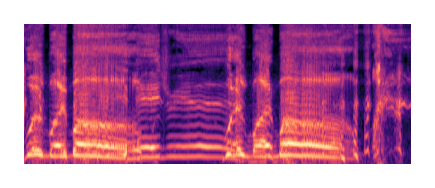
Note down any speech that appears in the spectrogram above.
Where's my mom? Adrian. Where's my mom?"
